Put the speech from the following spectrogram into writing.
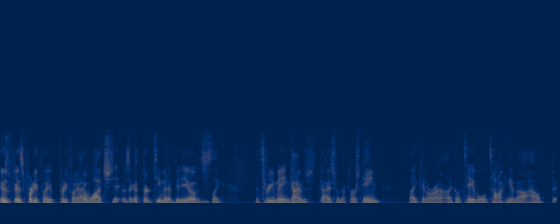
it was it was pretty funny, pretty funny. I watched it. It was like a 13 minute video of just like the three main guys guys from the first game like in around like a table talking about how b-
